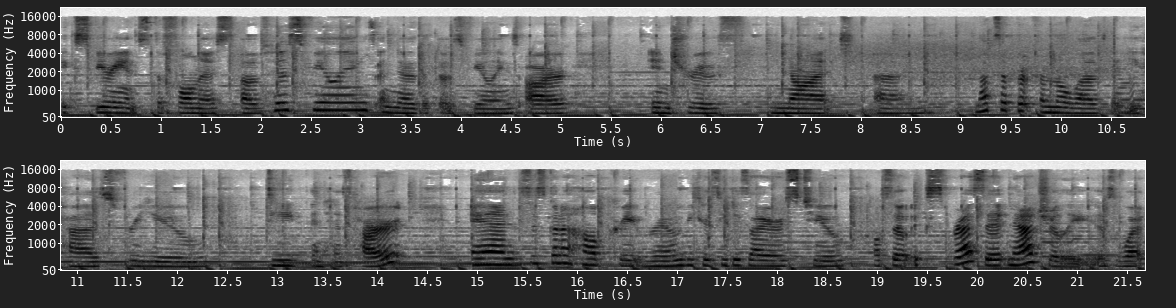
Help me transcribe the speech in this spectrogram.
experience the fullness of his feelings and know that those feelings are in truth not um, not separate from the love that he has for you deep in his heart. And this is going to help create room because he desires to also express it naturally, is what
